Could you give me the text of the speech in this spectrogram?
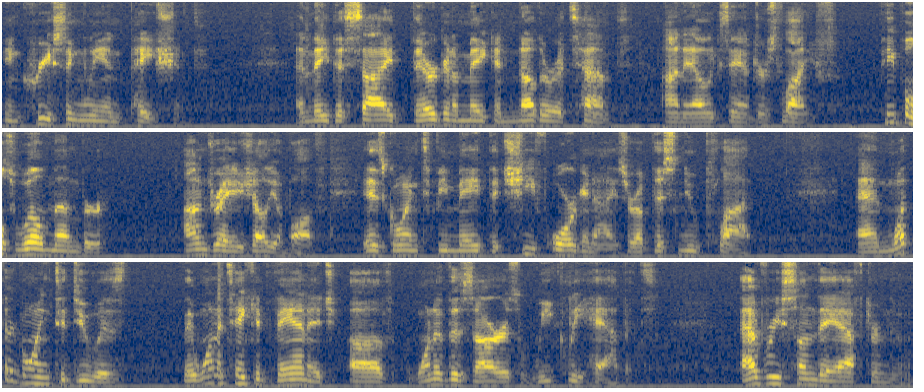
increasingly impatient, and they decide they're going to make another attempt on Alexander's life. People's Will member Andrei Zhelyabov is going to be made the chief organizer of this new plot. And what they're going to do is they want to take advantage of one of the Tsar's weekly habits. Every Sunday afternoon,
